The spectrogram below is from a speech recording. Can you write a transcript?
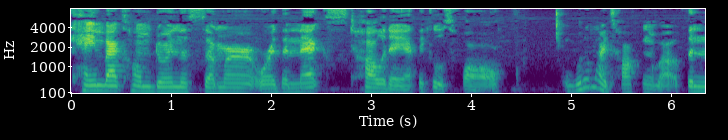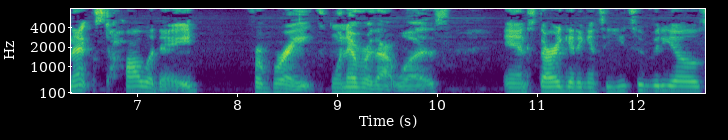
Came back home during the summer or the next holiday. I think it was fall. What am I talking about? The next holiday for break, whenever that was, and started getting into YouTube videos,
